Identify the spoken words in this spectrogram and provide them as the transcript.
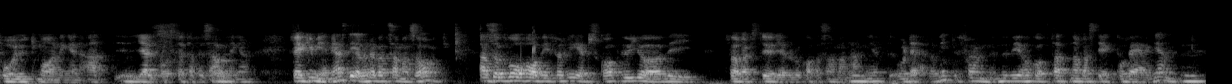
på utmaningen att Mm. hjälpa och stötta församlingar. För Ekumenias del har det varit samma sak. Alltså vad har vi för redskap? Hur gör vi för att stödja det lokala sammanhanget? Och där är vi inte framme, men vi har gått tagit några steg på vägen Mm.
